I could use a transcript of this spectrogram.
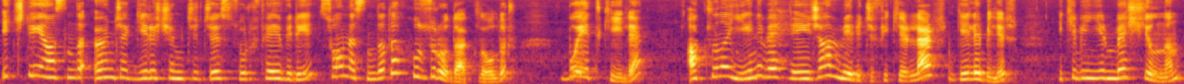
İç dünyasında önce girişimci, cesur, fevri, sonrasında da huzur odaklı olur. Bu etkiyle aklına yeni ve heyecan verici fikirler gelebilir. 2025 yılının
